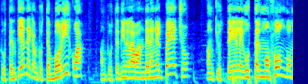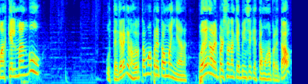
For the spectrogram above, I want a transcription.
que usted entiende que aunque usted es boricua, aunque usted tiene la bandera en el pecho, aunque usted le gusta el mofongo más que el mangú, usted cree que nosotros estamos apretados mañana. Pueden haber personas que piensen que estamos apretados.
